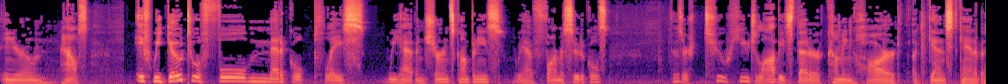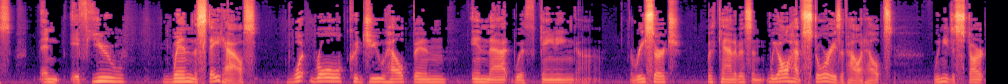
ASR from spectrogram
in your own house. If we go to a full medical place, we have insurance companies, we have pharmaceuticals. Those are two huge lobbies that are coming hard against cannabis. And if you win the state house, what role could you help in in that with gaining uh, research with cannabis? And we all have stories of how it helps. We need to start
